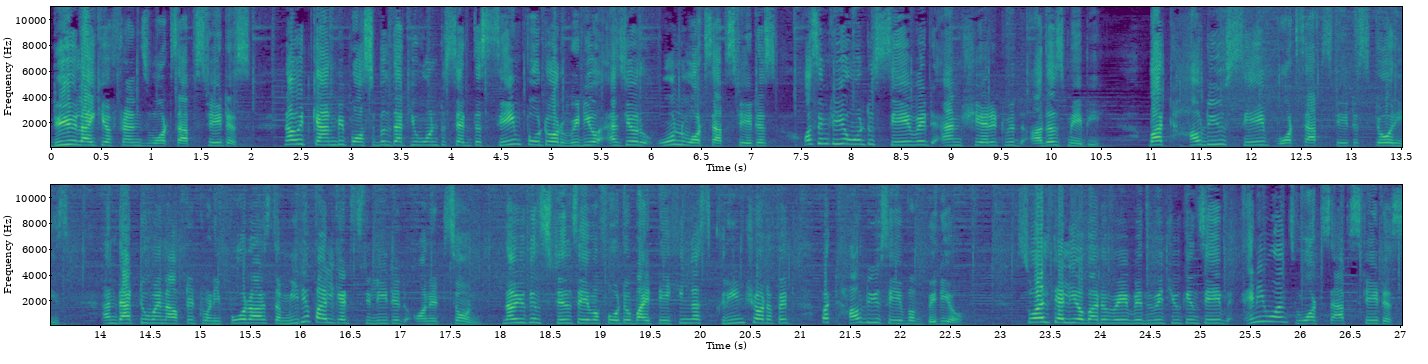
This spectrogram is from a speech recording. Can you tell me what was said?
Do you like your friend's WhatsApp status? Now it can be possible that you want to set the same photo or video as your own WhatsApp status or simply you want to save it and share it with others maybe. But how do you save WhatsApp status stories? And that too when after 24 hours the media file gets deleted on its own. Now you can still save a photo by taking a screenshot of it but how do you save a video? So I'll tell you about a way with which you can save anyone's WhatsApp status.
